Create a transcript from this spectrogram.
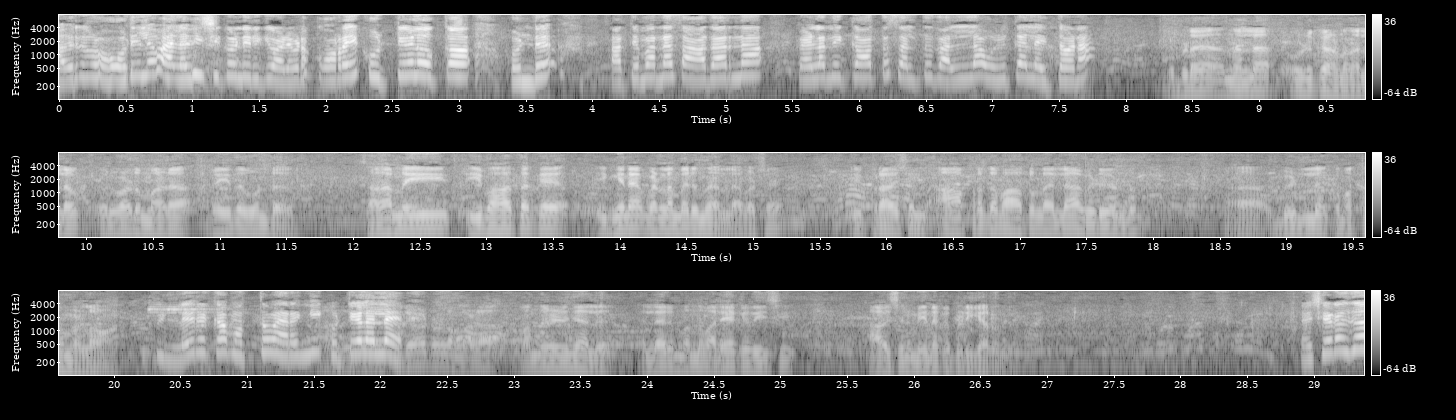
അവർ റോഡിൽ വല വീശിക്കൊണ്ടിരിക്കുവാണ്. ഇവിടെ കുറെ കുട്ടികളൊക്കെ ഉണ്ട്. സത്യം പറഞ്ഞാൽ സാധാരണ വെള്ളം നിൽക്കാത്ത സ്ഥലത്ത് നല്ല ഒഴുക്കല്ല ഇത്തവണ? ഇവിടെ നല്ല ഒഴുക്കാണ്. നല്ല ഒരുപാട് മഴ പെയ്തുകൊണ്ട് സാധാരണ ഈ ഈ ഭാഗത്തൊക്കെ ഇങ്ങനെ വെള്ളം വരുന്നതല്ല. പക്ഷെ ഇപ്രാവശ്യം ആ അപ്പുറത്തെ ഭാഗത്തുള്ള എല്ലാ വീടുകളിലും ആ, വീട്ടിലൊക്കെ മൊത്തം വെള്ളമാണ്. പിള്ളേരൊക്കെ മൊത്തം ഇറങ്ങി കുട്ടികളല്ലേ? മഴ വന്നു കഴിഞ്ഞാൽ എല്ലാവരും വന്ന് വലയൊക്കെ വീശി ആവശ്യത്തിന് മീനൊക്കെ പിടിക്കാറുണ്ട്. ചേട്ടാ ഇത്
